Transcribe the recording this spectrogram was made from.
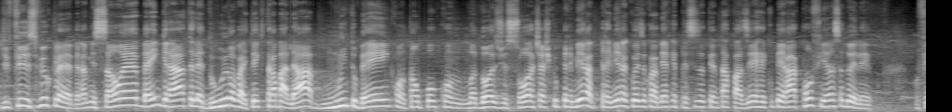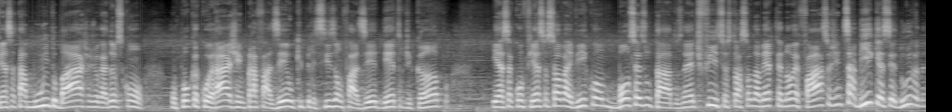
Difícil, viu, Kleber? A missão é bem grata, ela é dura, vai ter que trabalhar muito bem, contar um pouco com uma dose de sorte. Acho que a primeira, primeira coisa que o América precisa tentar fazer é recuperar a confiança do elenco. A confiança está muito baixa, jogadores com, com pouca coragem para fazer o que precisam fazer dentro de campo. E essa confiança só vai vir com bons resultados, né? É difícil, a situação da América não é fácil. A gente sabia que ia ser dura, né?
